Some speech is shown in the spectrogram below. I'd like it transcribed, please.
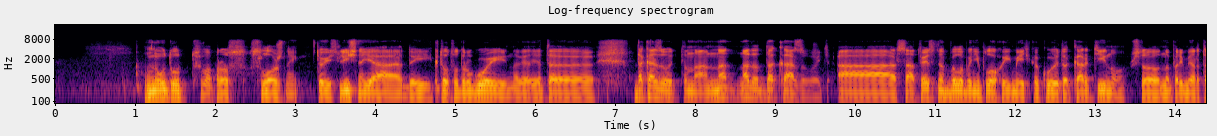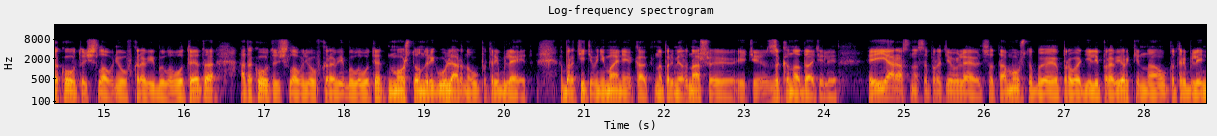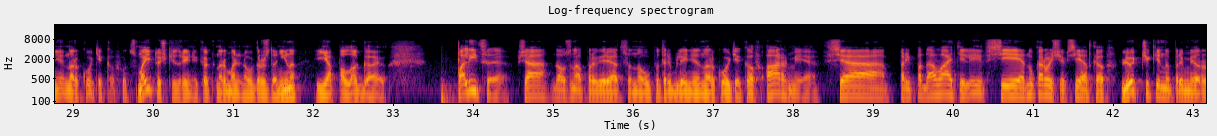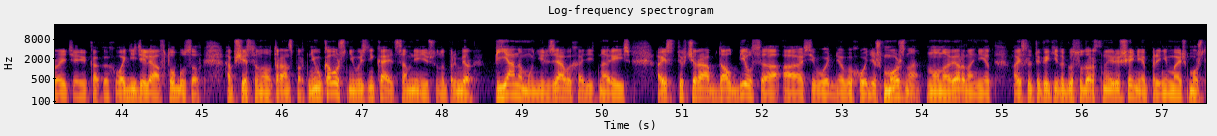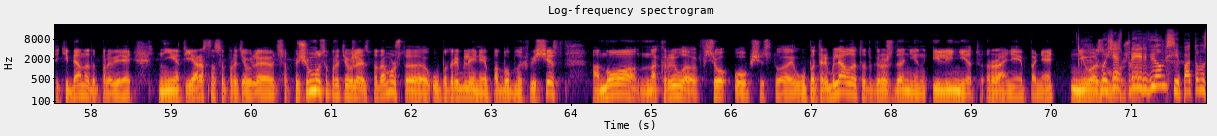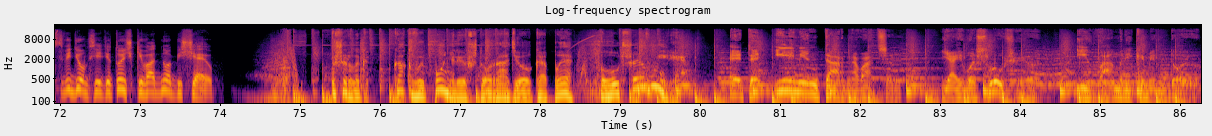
Ну, тут вопрос сложный. То есть лично я, да и кто-то другой, это доказывать-то на, на, надо доказывать. А, соответственно, было бы неплохо иметь какую-то картину, что, например, такого-то числа у него в крови было вот это, а такого-то числа у него в крови было вот это. Может, он регулярно употребляет. Обратите внимание, как, например, наши эти законодатели яростно сопротивляются тому, чтобы проводили проверки на употребление наркотиков. Вот с моей точки зрения, как нормального гражданина, я полагаю, Полиция вся должна проверяться на употребление наркотиков. Армия, вся преподаватели, все, ну, короче, все от кого... Летчики, например, эти, как их, водители автобусов общественного транспорта. Ни у кого же не возникает сомнений, что, например, пьяному нельзя выходить на рейс. А если ты вчера обдолбился, а сегодня выходишь, можно? Ну, наверное, нет. А если ты какие-то государственные решения принимаешь, может, и тебя надо проверять? Нет, яростно сопротивляются. Почему сопротивляются? Потому что употребление подобных веществ, оно накрыло все общество. Употреблял этот гражданин или нет, ранее понять невозможно. Мы сейчас прервемся и потом сведем все эти точки в одну, обещаю. Шерлок, как вы поняли, что Радио КП лучшее в мире? Это элементарно, Ватсон. Я его слушаю и вам рекомендую.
